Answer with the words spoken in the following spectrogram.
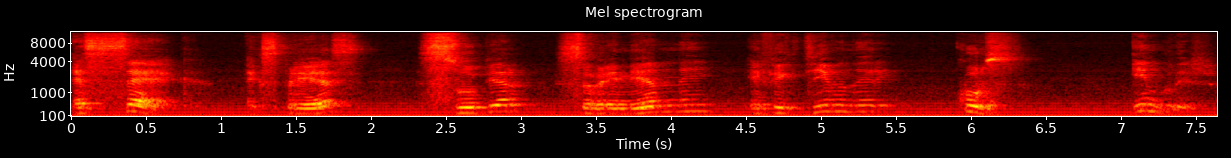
ESSEC Экспресс Супер Современный Эффективный Курс English.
